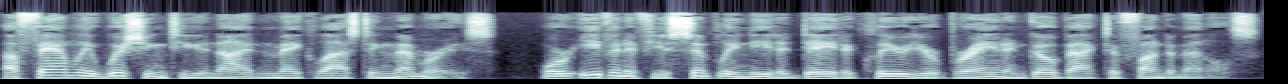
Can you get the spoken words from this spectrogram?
a family wishing to unite and make lasting memories, or even if you simply need a day to clear your brain and go back to fundamentals.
